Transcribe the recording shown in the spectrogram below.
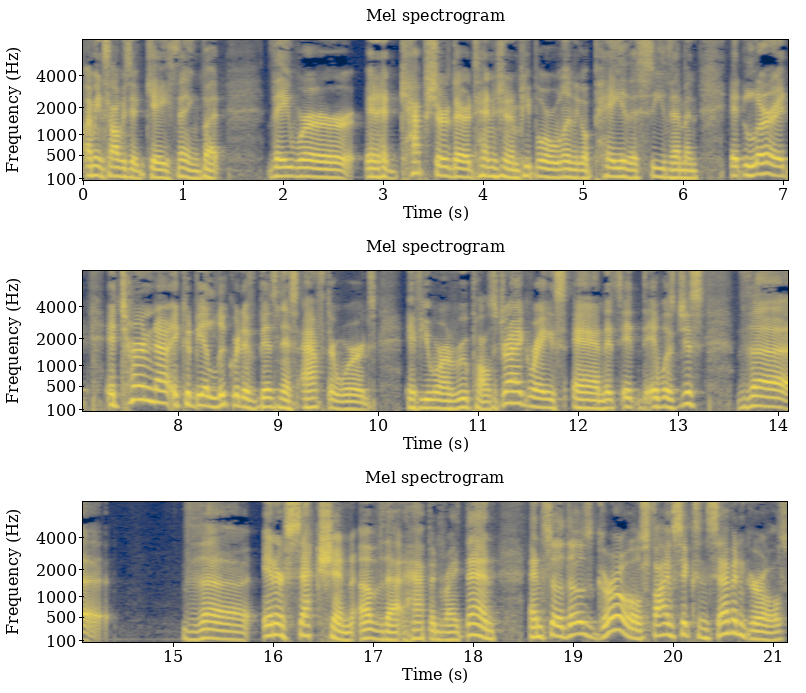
I mean, it's obviously a gay thing, but they were it had captured their attention and people were willing to go pay to see them. And it learned it, it turned out it could be a lucrative business afterwards if you were on RuPaul's drag race. And it's it it was just the the intersection of that happened right then. And so those girls five six and seven girls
